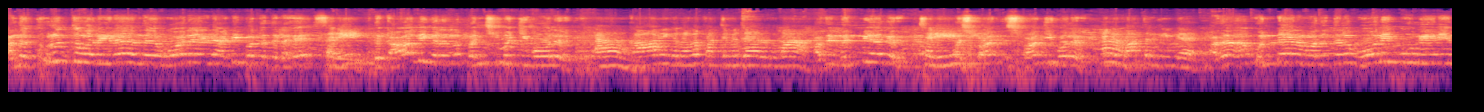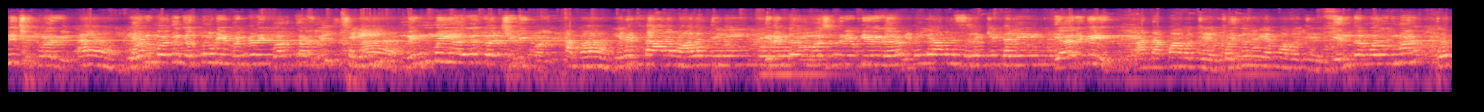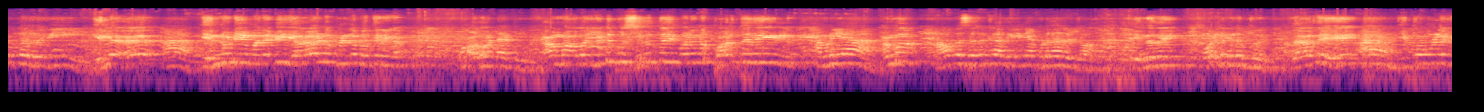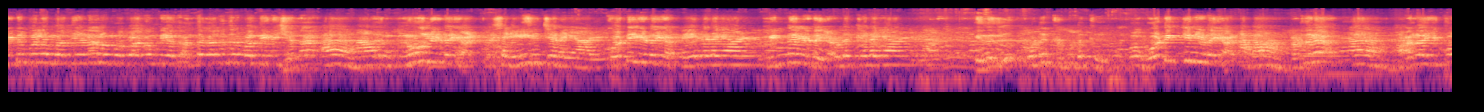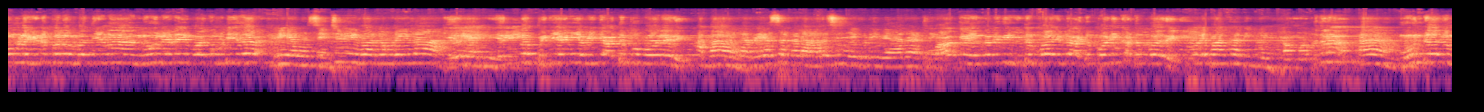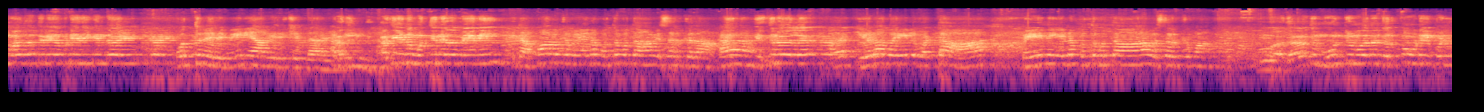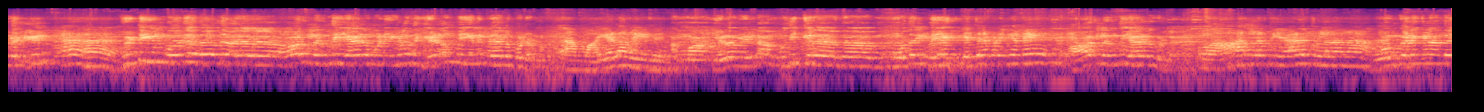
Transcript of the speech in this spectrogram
அந்த குருத்து வரையில அந்த ஓரையில அடி பக்கத்துல சரி. இந்த காவி கலர்ல பஞ்சு பஞ்சு போல இருக்கும். ஆ காவிக்கிறவங்க பச்சை பச்சா இருக்குமா? அது மென்மையாக இருக்கும். சரி. ஸ்பா- ஸ்பாஞ்சி போல இருக்கும். நீங்க பாத்திருக்கீங்க அதான் ஒன்றான மாதத்துல ஓலைப்பூ மேனின்னு சொல்வார்கள் ஆ ஒரு மாதம் கர்ப்பமுடைய பெண்களை பார்த்தார்கள். சரி. மென்மையாக காட்சியளிப்பார்கள். ஆமா இரண்டான மாதத்திலே இரண்டாம் மாசத்துல எப்படி இருக்கா? இடையானது சிறக்கின்றது யாருக்கு? அந்த அம்மாவுக்கு பொன்னுருவி அம்மாவுக்கு. எந்த அம்மாவுக்குமா? பொன்னுருவி. இல்ல. என்னுடைய மனைவி ஏழு பிள்ளை பத்திரிக்கா கொண்டாட்டி ஆமா அவ இடுப்பு சிறுத்தை போல நான் பார்த்ததே இல்லை. அப்படியா? ஆமா. அவங்க செருக்கு அது இனி அப்படிதான் இருக்கும். என்னது? இடுப்பு. அதாவது இப்ப உள்ள இடுப்பு எல்லாம் பாத்தீங்கன்னா நம்ம பார்க்க முடியாது. அந்த காலத்துல பாத்தீங்கன்னு நூல் இடையாள். சரி சீச்சடையாள் கொடி இடையாள். பேரடையாள் விண்ண இடையாள். உடுக்கிடையாள். என்னது? உடுக்கு ஓ, ஒடுக்கின் இடையாள். அப்படிதானே? ஆனா இப்ப உள்ள இடுப்பெல்லாம் பாத்தீங்கன்னா நூல் இடையை பார்க்க முடியுதா சிச்சுடி பார்க்க முடியுதா எல்லாம் எல்லாம் பிரியாணி அவங்க அடுப்பு போல இருக்கு ரேஷன் கடை அரிசி செய்யக்கூடிய வேற பார்க்க எங்களுக்கு இடுப்பா இல்ல அடுப்பாடி கடுப்பா இருக்கு இப்படி பார்க்காதீங்க. ஆமா அப்படிதானே? மூன்றாவது மாதத்திலே எப்படி இருக்கின்றாய்? முத்துநெறி மீனியாக இருக்கின்றாள் அது என்ன முத்தினிற மேனி? இந்த அம்மாவுக்கு மேல முத்து முத்தா விசருக்குதான் இளவயில் வட்டா மேனையில முத்து முத்தா விசருக்குமா அதாவது மூன்று மாத கர்ப்பமுடைய பெண்கள் விட்டியும் போது அதாவது ஆறுல இருந்து ஏழு மணிக்குள்ள அந்த இளம் வெயில் வேலைப்படணும் ஆமா இளவயில் ஆமா இளம் வெயில்னா முதிக்கிற அந்த முதல் வெயில். எத்தனை மணிக்குன்னு ஆறுல இருந்து ஏழுக்குள்ள. ஆறுல இருந்து ஏழுக்குள்ளதானா? உங்களுக்கு அந்த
